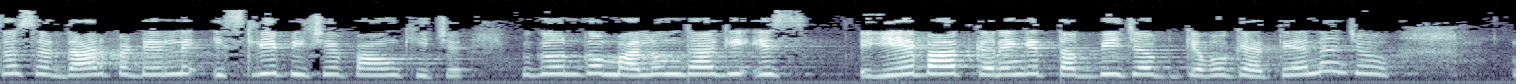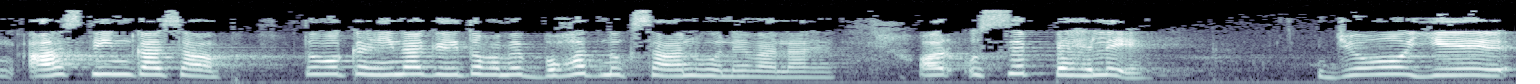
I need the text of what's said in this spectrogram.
तो सरदार पटेल ने इसलिए पीछे पाँव खींचे क्योंकि उनको मालूम था कि इस ये बात करेंगे तब भी जब वो कहते हैं ना जो आस्तीन का सांप तो वो कहीं ना कहीं तो हमें बहुत नुकसान होने वाला है। और उससे पहले जो ये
